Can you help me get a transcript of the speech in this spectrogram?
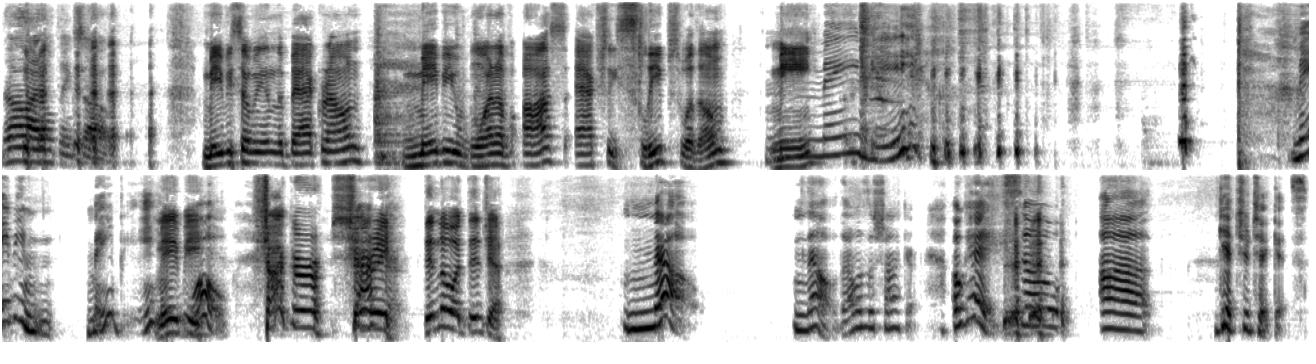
No, I don't think so. maybe somebody in the background. Maybe one of us actually sleeps with them. Me. Maybe. maybe. Maybe. Maybe. Whoa. Shocker! Sherry! Shocker. Didn't know it, did you? No. No, that was a shocker. Okay, so uh get your tickets.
